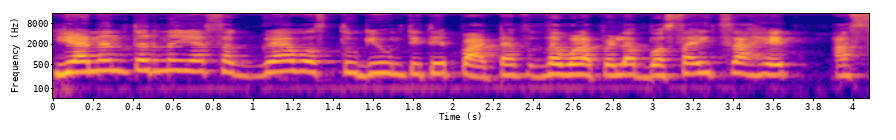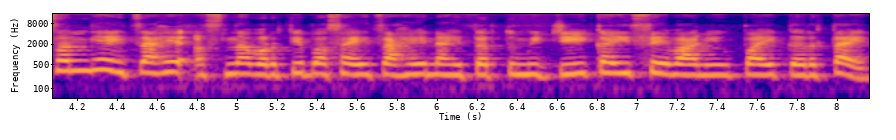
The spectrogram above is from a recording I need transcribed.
यानंतरनं या सगळ्या वस्तू घेऊन तिथे पाटाजवळ आपल्याला बसायचं आहे आसन घ्यायचं आहे आसनावरती बसायचं आहे नाहीतर तुम्ही जी काही सेवा आणि उपाय करतायत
